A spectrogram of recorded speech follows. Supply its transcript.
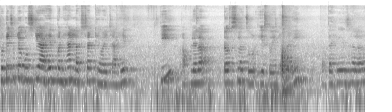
छोट्या छोट्या गोष्टी आहेत पण ह्या लक्षात ठेवायच्या आहेत की आपल्याला टक्सला चोळ येतोय की नाही. आता हे झालं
